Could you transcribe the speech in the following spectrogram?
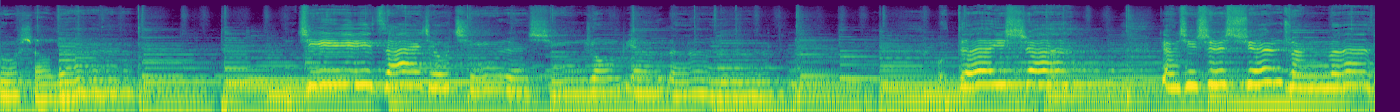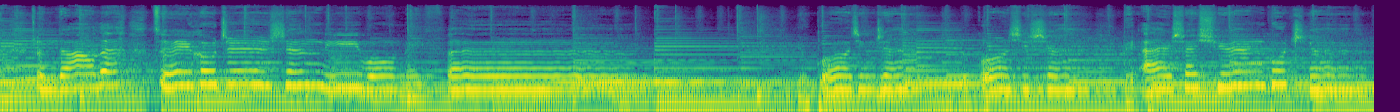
多少人？记忆在旧情人心中变冷。我的一生，感情是旋转门，转到了最后只剩你我没分。有过竞争，有过牺牲，被爱筛选过程。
